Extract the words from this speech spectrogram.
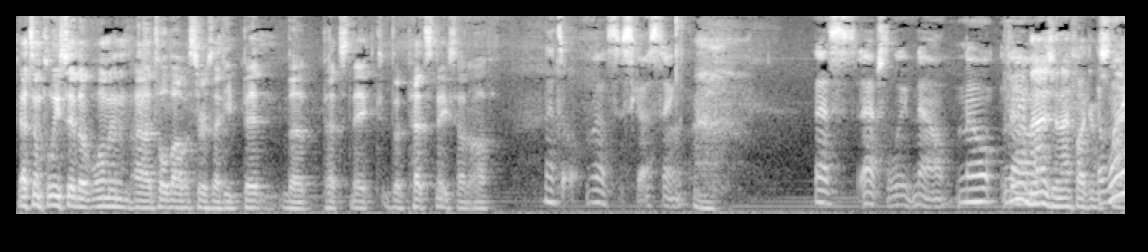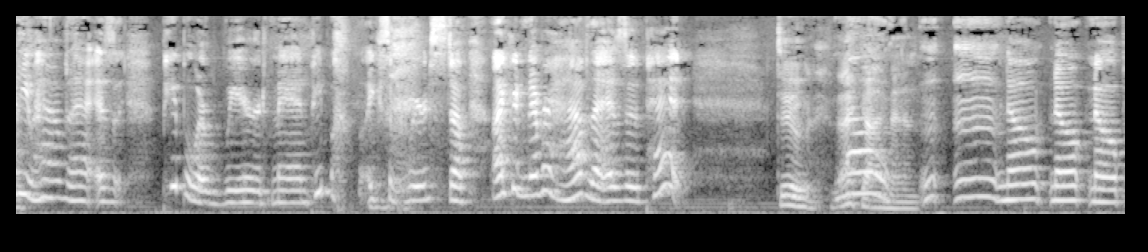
That's when police say the woman uh, told officers that he bit the pet snake, the pet snake's head off. That's that's disgusting. That's absolutely no, no, Can no. you imagine that fucking snake? why do you have that as people are weird, man. People like some weird stuff. I could never have that as a pet. Dude, that no, guy, man. Mm-mm, no, no, no.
